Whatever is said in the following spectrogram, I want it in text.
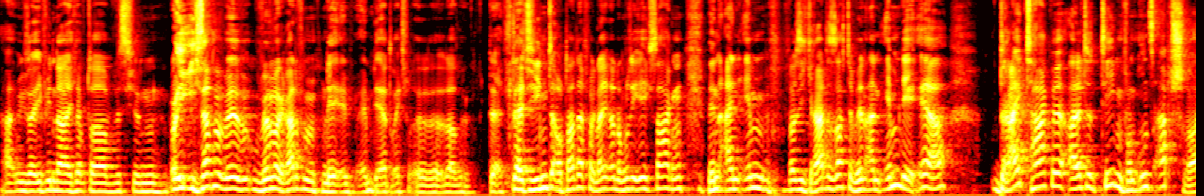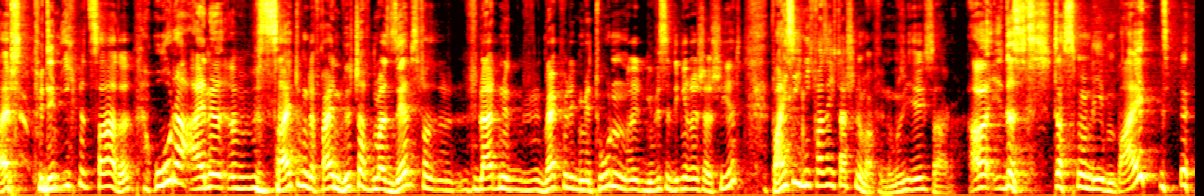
wie gesagt, ich finde da, ich habe da ein bisschen. Ich sag mal, wenn wir gerade vom. Nee, MDR Drecks. Äh, vielleicht hinkt auch da der Vergleich, aber da muss ich ehrlich sagen, wenn ein M, was ich gerade sagte, wenn ein MDR drei Tage alte Themen von uns abschreibt, für den ich bezahle, oder eine äh, Zeitung der freien Wirtschaft mal selbst äh, vielleicht mit merkwürdigen Methoden gewisse Dinge recherchiert, weiß ich nicht, was ich da schlimmer finde, muss ich ehrlich sagen. Aber das, das nur nebenbei.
